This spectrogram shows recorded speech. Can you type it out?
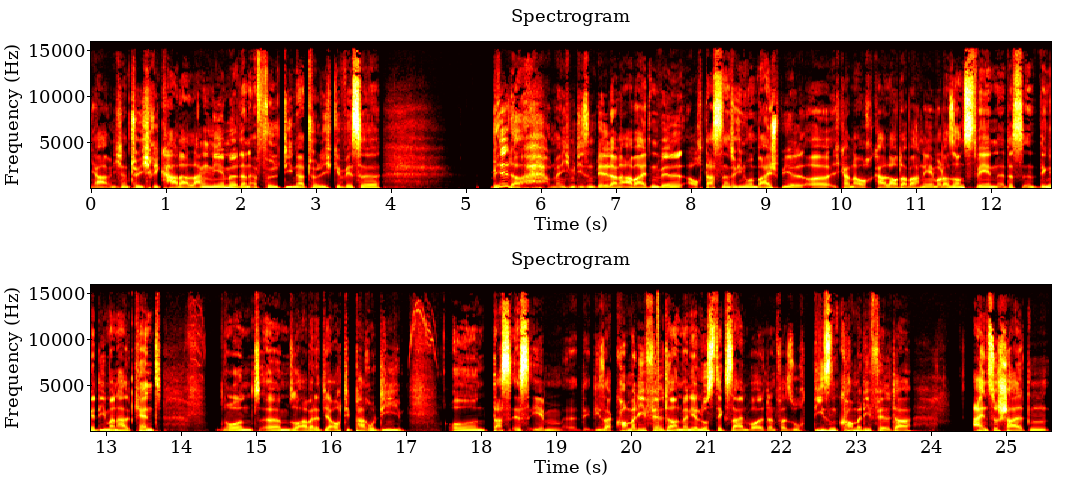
ja, wenn ich natürlich Ricarda Lang nehme, dann erfüllt die natürlich gewisse Bilder. Und wenn ich mit diesen Bildern arbeiten will, auch das natürlich nur ein Beispiel, äh, ich kann auch Karl Lauterbach nehmen oder sonst wen, das sind Dinge, die man halt kennt. Und ähm, so arbeitet ja auch die Parodie. Und das ist eben äh, dieser Comedy-Filter. Und wenn ihr lustig sein wollt, dann versucht diesen Comedy-Filter einzuschalten,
